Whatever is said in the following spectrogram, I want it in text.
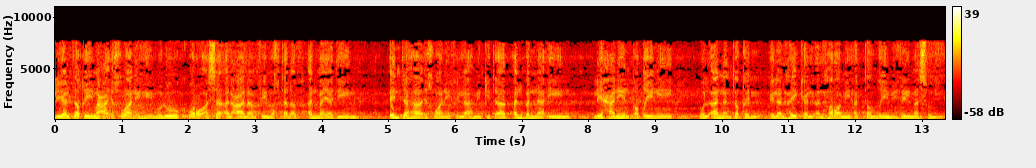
ليلتقي مع إخوانه ملوك ورؤساء العالم في مختلف الميادين. انتهى إخواني في الله من كتاب البنائين لحنين قطيني والآن ننتقل إلى الهيكل الهرمي التنظيمي للماسونية.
